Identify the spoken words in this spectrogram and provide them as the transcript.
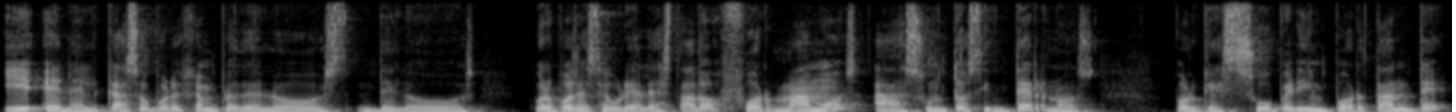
y en el caso, por ejemplo, de los, de los cuerpos de seguridad del Estado, formamos a asuntos internos, porque es súper importante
